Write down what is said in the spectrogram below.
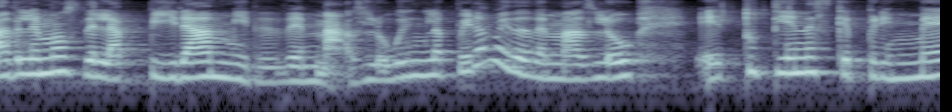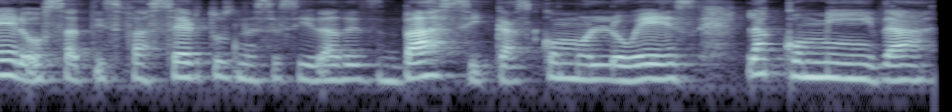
hablemos de la pirámide de Maslow. En la pirámide de Maslow, eh, tú tienes que primero satisfacer tus necesidades básicas, como lo es la comida,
